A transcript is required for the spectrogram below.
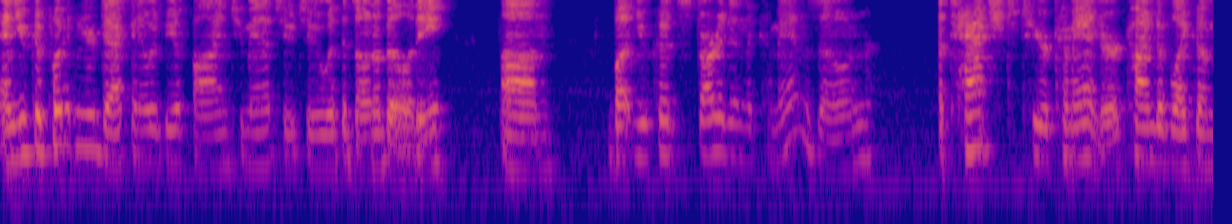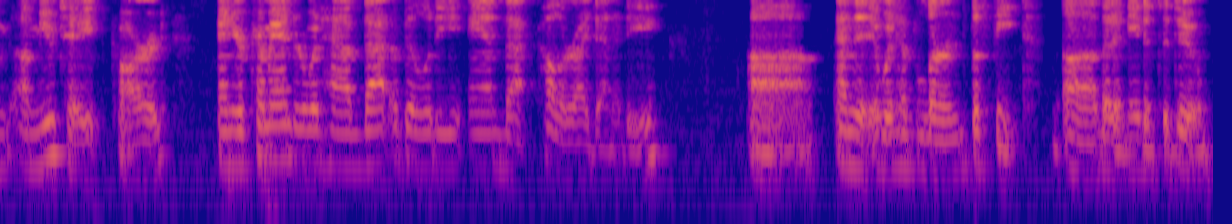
and you could put it in your deck, and it would be a fine two mana two two with its own ability. Um, but you could start it in the command zone attached to your commander, kind of like a, a mutate card and your commander would have that ability and that color identity, uh, and it would have learned the feat uh, that it needed to do.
